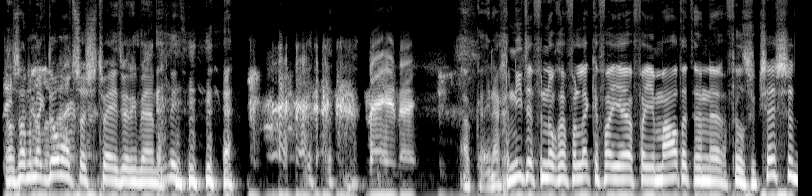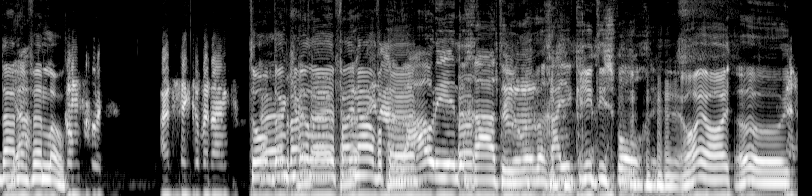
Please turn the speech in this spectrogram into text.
Dat is aan de McDonald's als je 22 bent, of niet? Nee, nee. Oké, nou geniet even nog even lekker van je, van je maaltijd. En eh, veel succes daar Ja. in Venlo. Komt goed. Hartstikke bedankt. Top, Eh, dankjewel. bedankt, eh, eh. fijne avond. We eh. houden je in de gaten, jongen. We gaan je kritisch volgen. hoi hoi. Hoi.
